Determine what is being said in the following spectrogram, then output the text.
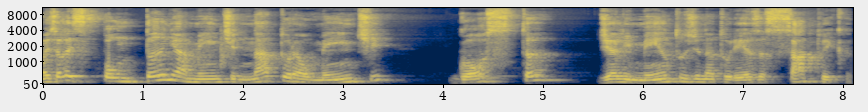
mas ela espontaneamente, naturalmente, gosta de alimentos de natureza sátrica.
